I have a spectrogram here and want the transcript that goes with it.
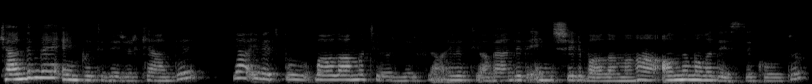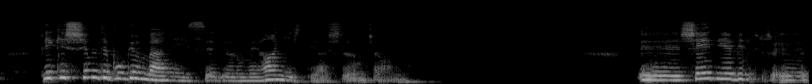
Kendimle empati verirken de ya evet bu bağlanma teorileri falan evet ya bende de endişeli bağlanma ha anlamama destek oldu. Peki şimdi bugün ben ne hissediyorum ve hangi ihtiyaçlarım canlı? Ee, şey diyebilir e,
